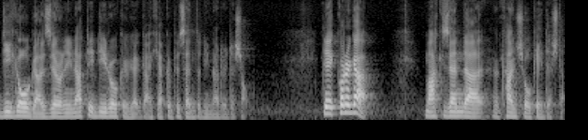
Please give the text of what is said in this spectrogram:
D5 が0になって D6 が100%になるでしょう。で、これがマーク・ゼンダー干渉形でした。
